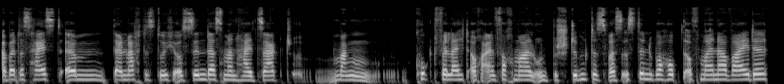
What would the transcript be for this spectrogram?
Aber das heißt, ähm, dann macht es durchaus Sinn, dass man halt sagt, man guckt vielleicht auch einfach mal und bestimmt es, was ist denn überhaupt auf meiner Weide.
